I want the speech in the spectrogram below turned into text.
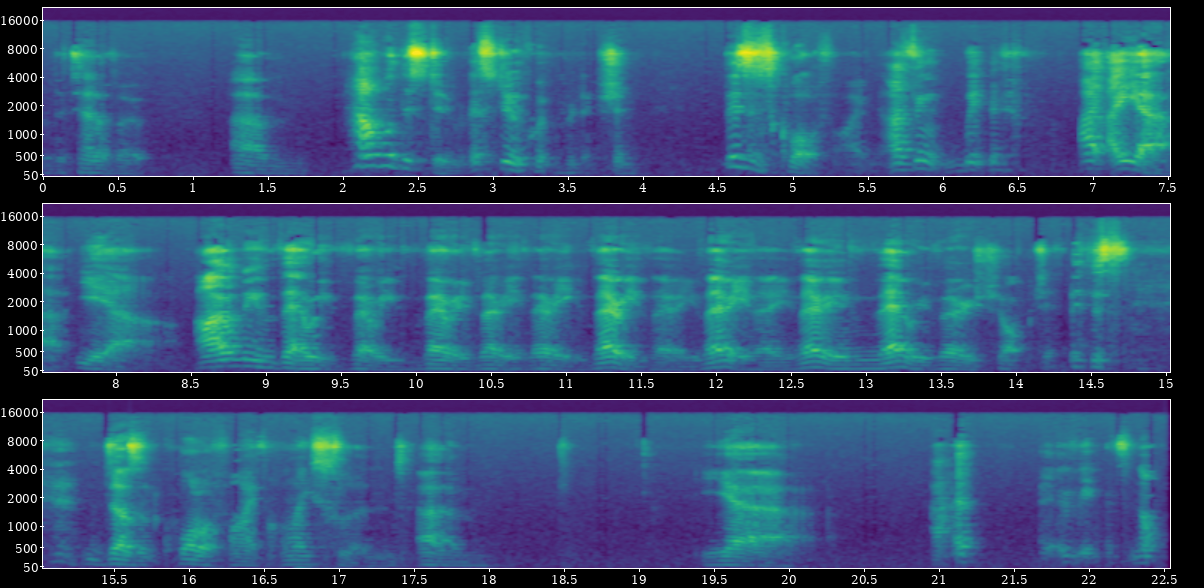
from the televote. Um, how will this do? Let's do a quick prediction. This is qualifying. I think we, I, I yeah, yeah. I'll be very, very, very, very, very, very, very, very, very, very, very, very shocked if this doesn't qualify for Iceland. Um, yeah, I, I think it's not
